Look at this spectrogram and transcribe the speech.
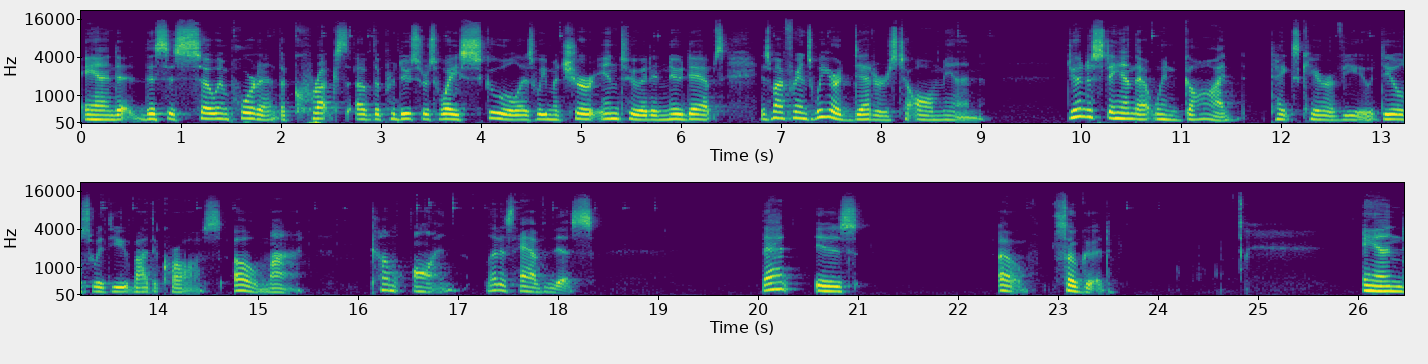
And this is so important. The crux of the Producer's Way school, as we mature into it in new depths, is my friends, we are debtors to all men. Do you understand that when God takes care of you, deals with you by the cross? Oh my. Come on. Let us have this. That is Oh, so good. And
